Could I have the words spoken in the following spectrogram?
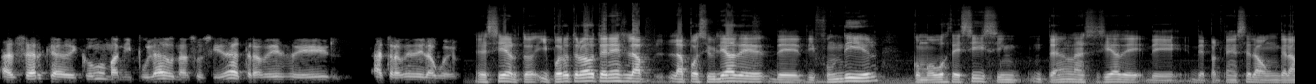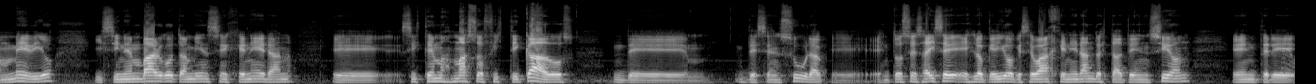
acerca de cómo manipular una sociedad a través de a través de la web. Es cierto, y por otro lado tenés la, la posibilidad de, de, difundir, como vos decís, sin tener la necesidad de, de, pertenecer a un gran medio, y sin embargo también se generan eh, sistemas más sofisticados de, censura. Eh, entonces ahí se, es lo que digo que se va generando esta tensión entre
